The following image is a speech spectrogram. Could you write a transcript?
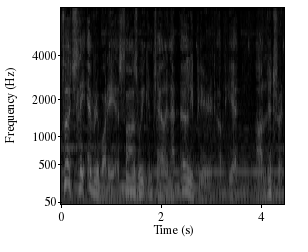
Virtually everybody, as far as we can tell, in that early period up here are literate.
